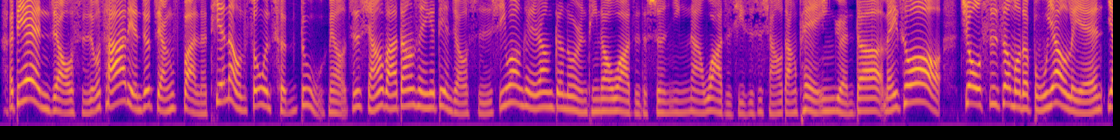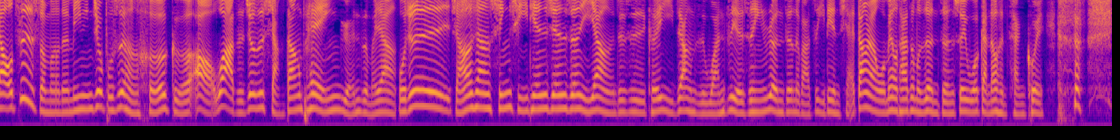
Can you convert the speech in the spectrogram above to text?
啊，垫脚石，我差点就讲反了。天呐，我的中文程度没有，就是想要把它当成一个垫脚石，希望可以让更多人听到袜子的声音。那袜子其实是想要当配音员的，没错，就是这么的不要脸，咬字什么的明明就不是很合格哦。袜子就是想当配音员，怎么样？我就是想要像星期天先生一样，就是可以这样子玩自己的声音，认真的把自己练起来。当然，我没有他这么认真，所以我感到很惭愧，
